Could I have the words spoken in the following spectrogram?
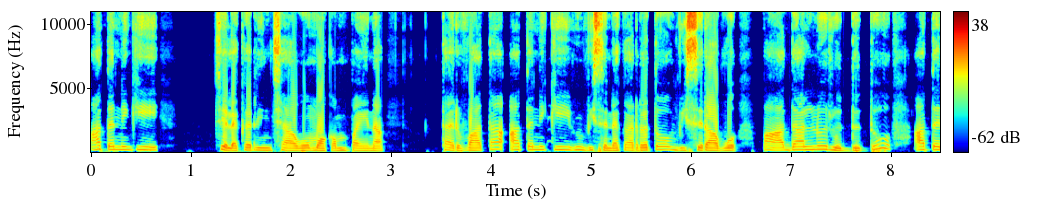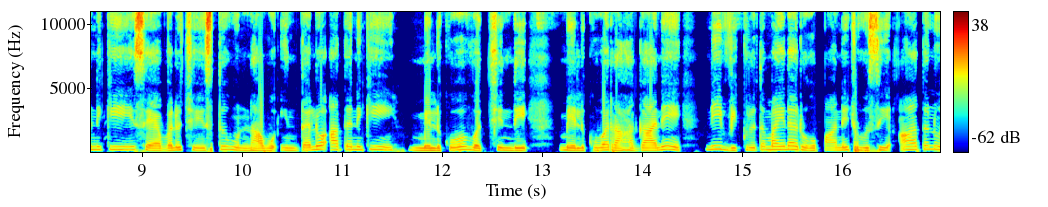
అతనికి చిలకరించావు ముఖం పైన. తరువాత అతనికి విసనకర్రతో విసిరావు. పాదాలను రుద్దుతూ అతనికి సేవలు చేస్తూ ఉన్నావు. ఇంతలో అతనికి మెలకువ వచ్చింది. మెలకువ రాగానే నీ వికృతమైన రూపాన్ని చూసి అతను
